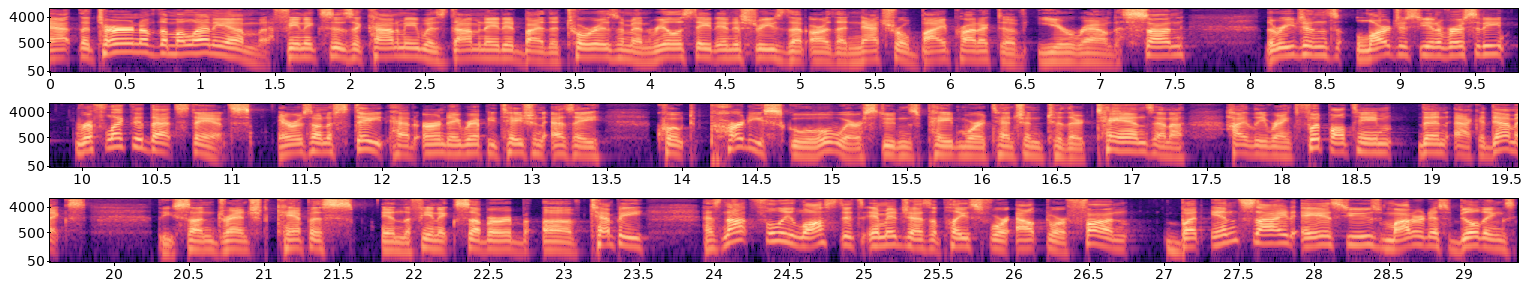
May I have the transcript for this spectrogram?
at the turn of the millennium, Phoenix's economy was dominated by the tourism and real estate industries that are the natural byproduct of year round sun. The region's largest university reflected that stance. Arizona State had earned a reputation as a, quote, party school where students paid more attention to their tans and a highly ranked football team than academics. The sun drenched campus in the Phoenix suburb of Tempe has not fully lost its image as a place for outdoor fun, but inside ASU's modernist buildings,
